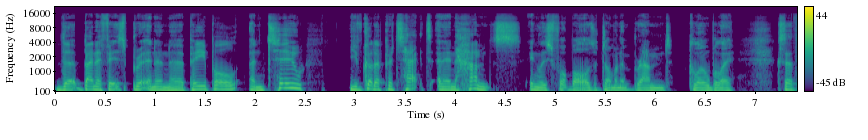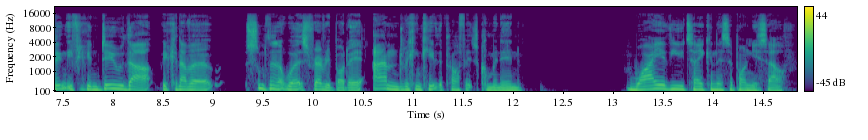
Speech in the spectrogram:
that benefits Britain and her people. And two, you've got to protect and enhance English football as a dominant brand globally. Because I think if you can do that, we can have a something that works for everybody, and we can keep the profits coming in. Why have you taken this upon yourself?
